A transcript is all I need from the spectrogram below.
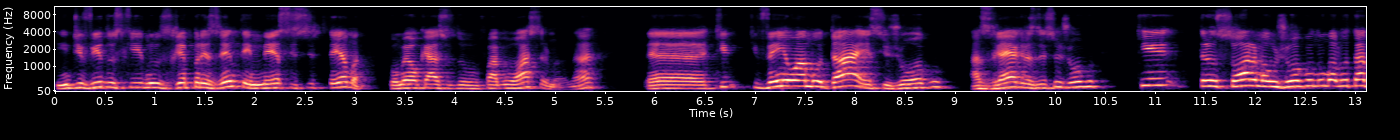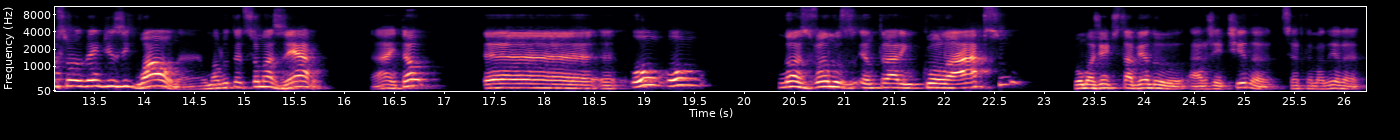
indivíduos que nos representem nesse sistema, como é o caso do Fábio Osterman, né? É, que, que venham a mudar esse jogo, as regras desse jogo, que transforma o jogo numa luta absolutamente desigual, né? uma luta de soma zero. Tá? Então, ou, ou nós vamos entrar em colapso, como a gente está vendo a Argentina, de certa maneira,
